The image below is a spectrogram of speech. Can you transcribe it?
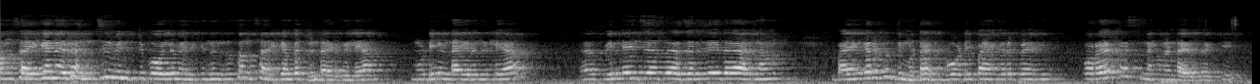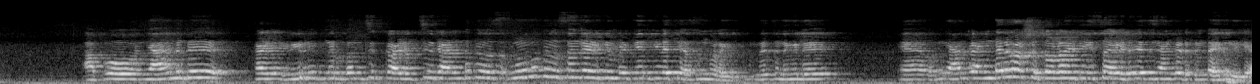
സംസാരിക്കാൻ ഒരു അഞ്ച് മിനിറ്റ് പോലും എനിക്ക് നിന്ന് സംസാരിക്കാൻ പറ്റുണ്ടായിരുന്നില്ല. മുടി ഉണ്ടായിരുന്നില്ല. പിന്നെ സർജറി ചെയ്ത കാരണം ഭയങ്കര ബുദ്ധിമുട്ടായിരുന്നു. ബോഡി ഭയങ്കര പെയിൻ കുറെ പ്രശ്നങ്ങളുണ്ടായിരുന്നു എനിക്ക്. അപ്പോ ഞാൻ എന്നിട്ട് വീട് നിർബന്ധിച്ച് കഴിച്ച് രണ്ട് ദിവസം മൂന്ന് ദിവസം കഴിക്കുമ്പോഴേക്കും എനിക്ക് വ്യത്യാസം തുടങ്ങി എന്താ വെച്ചിട്ടുണ്ടെങ്കിൽ ഞാൻ രണ്ടര വർഷത്തോളമായിട്ട് ഈ സൈഡ് വെച്ച് ഞാൻ കിടക്കണ്ടായിരുന്നില്ല.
